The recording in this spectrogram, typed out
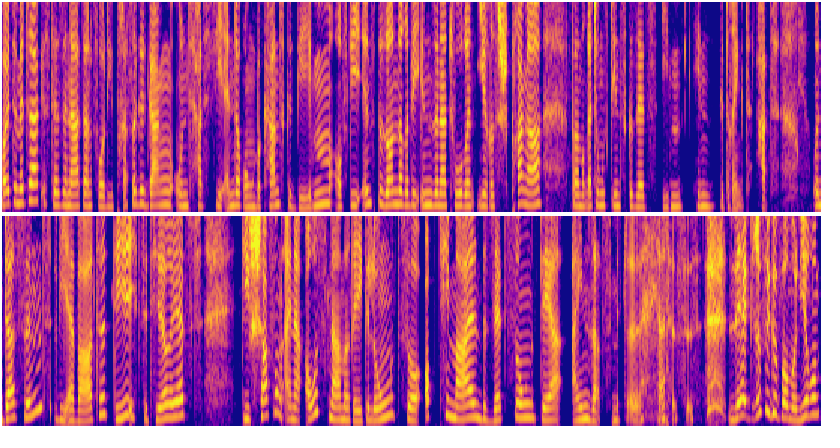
Heute Mittag ist der Senat dann vor die Presse gegangen und hat die Änderungen bekannt gegeben, auf die insbesondere die Innensenatorin Iris Spranger beim Rettungsdienstgesetz eben hingedrängt hat. Und das sind, wie erwartet, die, ich zitiere jetzt, die Schaffung einer Ausnahmeregelung zur optimalen Besetzung der Einsatzmittel. Ja, das ist eine sehr griffige Formulierung.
